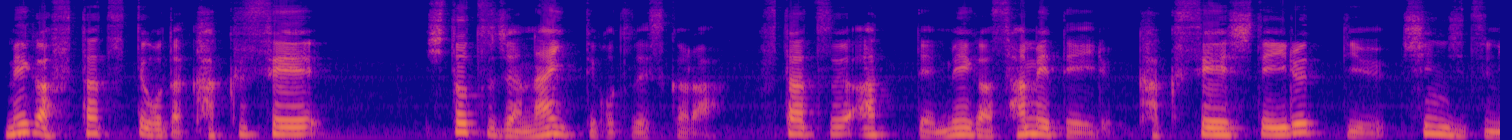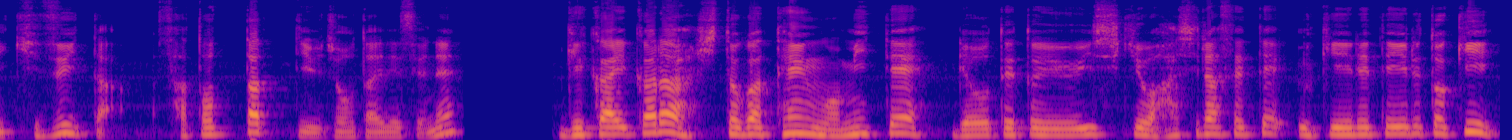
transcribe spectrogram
目が2つってことは覚醒。1つじゃないってことですから、2つあって目が覚めている。覚醒しているっていう真実に気づいた。悟ったっていう状態ですよね。下界から人が天を見て、両手という意識を走らせて受け入れているとき、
